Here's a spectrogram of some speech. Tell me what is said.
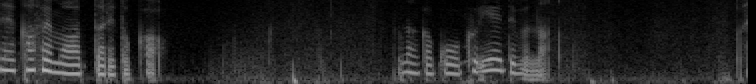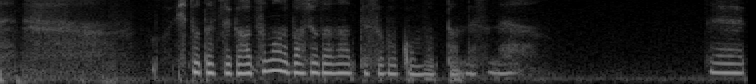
で、カフェもあったりとか、なんかこうクリエイティブな人たちが集まる場所だなってすごく思ったんですね。で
